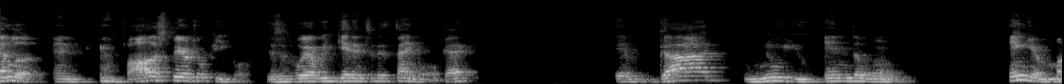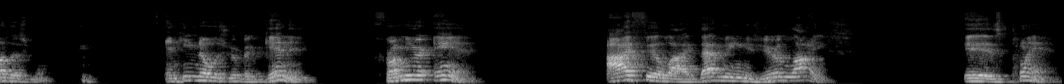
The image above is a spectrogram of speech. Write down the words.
now look, and for all the spiritual people, this is where we get into this tangle, okay? If God knew you in the womb, in your mother's womb, and He knows your beginning from your end, I feel like that means your life is planned.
